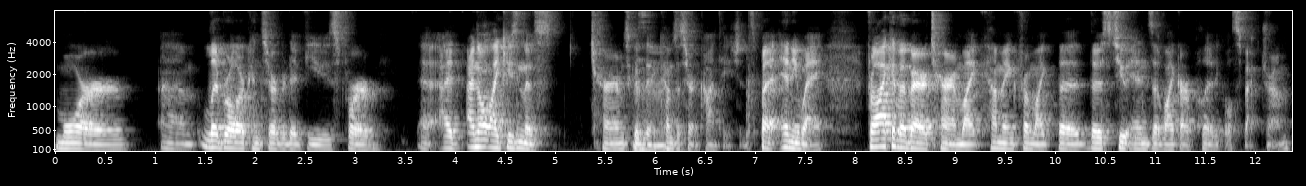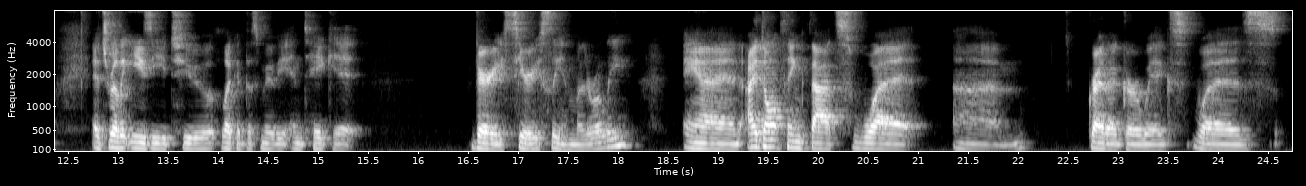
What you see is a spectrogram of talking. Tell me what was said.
more um, liberal or conservative views. For uh, I I don't like using those terms because Mhm. it comes with certain connotations. But anyway, for lack of a better term, like coming from like the those two ends of like our political spectrum, it's really easy to look at this movie and take it very seriously and literally. And I don't think that's what um, Greta Gerwig's was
